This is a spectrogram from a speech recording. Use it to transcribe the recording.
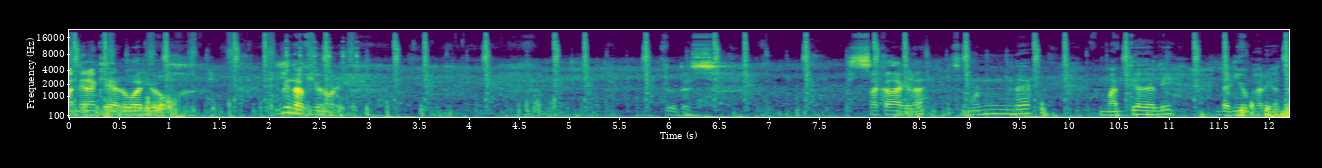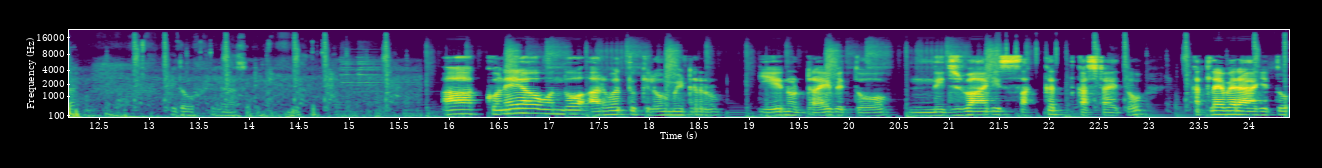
ಒಂದು ದಿನಕ್ಕೆ ಎರಡೂವರೆ ಯೂರೋ ಇಲ್ಲಿಂದ ವ್ಯೂ ನೋಡಿ. ಟು ದಿಸ್ ಸಕ್ಕದಾಗಿದೆ ಸೊ ಮುಂದೆ ಮಧ್ಯದಲ್ಲಿ ಡನ್ಯೂಬ್ ಹರಿಯುತ್ತೆ ಇದು ಇಲ್ಲಿನ ಸಿಟಿ ಆ ಕೊನೆಯ ಒಂದು ಅರವತ್ತು ಕಿಲೋಮೀಟರ್ ಏನು ಡ್ರೈವ್ ಇತ್ತು, ನಿಜವಾಗಿ ಸಖತ್ ಕಷ್ಟ ಇತ್ತು. ಕತ್ಲೆ ಬೇರೆ ಆಗಿತ್ತು,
